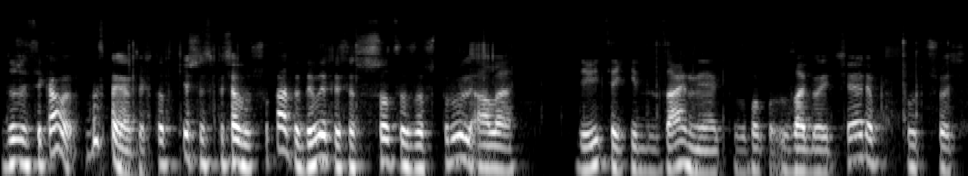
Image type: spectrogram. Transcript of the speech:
Дуже цікаво. Без поняття, хто таке щось почав шукати, дивитися, що це за штруль, але дивіться, який дизайн, як з боку задній череп, тут щось.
